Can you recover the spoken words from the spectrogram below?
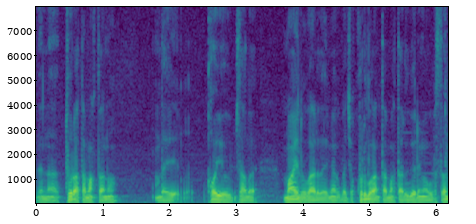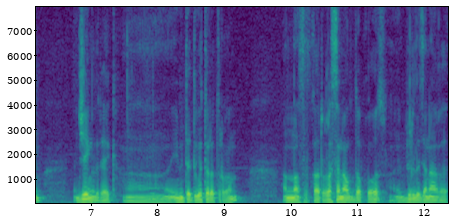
жана туура тамактануу мындай коюу мисалы майлууларды эме кылбай же курулган тамактарды бере болбостон жеңилирээк иммунитетти көтөрө турган андан сырткары рационалдуу деп коебуз бир эле жанагы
